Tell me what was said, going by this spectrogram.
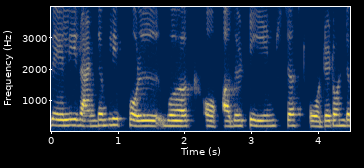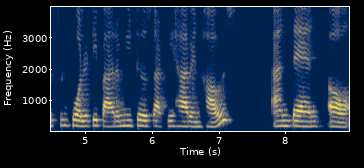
really randomly pull work of other teams, just audit on different quality parameters that we have in house, and then uh,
